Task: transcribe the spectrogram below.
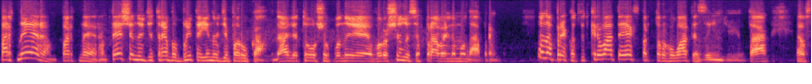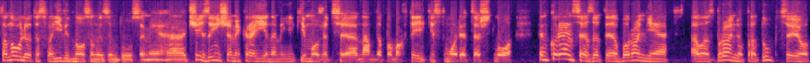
Партнерам, партнерам теж іноді треба бити іноді по руках, да, для того, щоб вони ворушилися в правильному напрямку. Ну, наприклад, відкривати експорт, торгувати з Індією, так е, встановлювати свої відносини з індусами е, чи з іншими країнами, які можуть нам допомогти, які створять це житло. Конкуренція за оборонні збройну продукцію,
